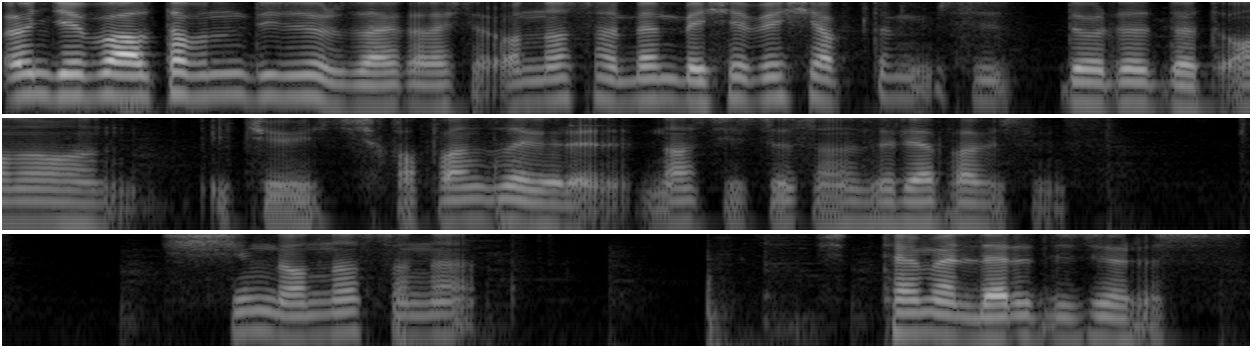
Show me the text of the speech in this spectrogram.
önce bu alta bunu diziyoruz arkadaşlar. Ondan sonra ben 5'e 5 yaptım. Siz 4'e 4, 10'a 10, 3'e 3 kafanıza göre nasıl istiyorsanız öyle yapabilirsiniz. Şimdi ondan sonra şu temelleri diziyoruz.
